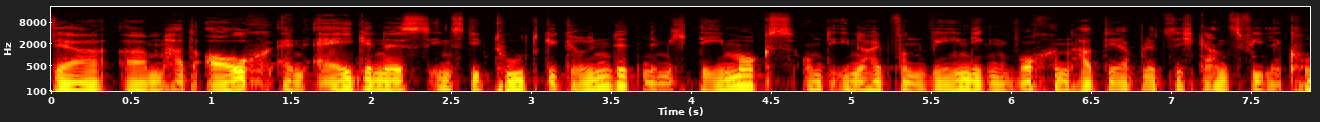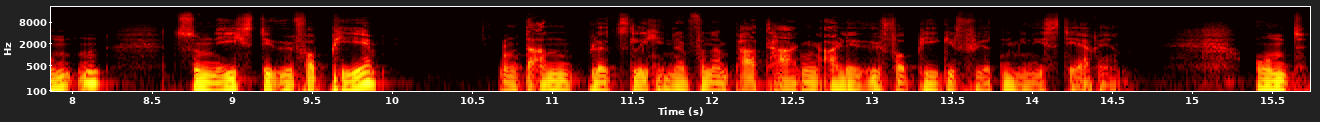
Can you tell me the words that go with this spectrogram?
Der ähm, hat auch ein eigenes Institut gegründet, nämlich Demox, und innerhalb von wenigen Wochen hatte er plötzlich ganz viele Kunden. Zunächst die ÖVP und dann plötzlich innerhalb von ein paar Tagen alle ÖVP geführten Ministerien. Und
